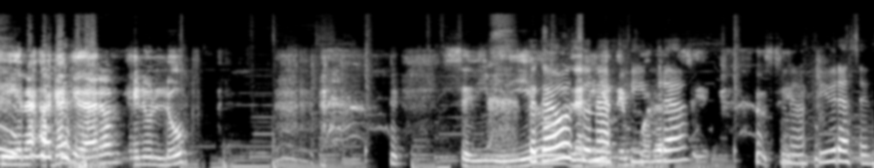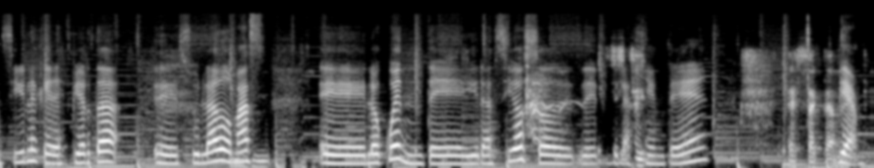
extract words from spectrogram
Sí, acá quedaron en un loop. Se dividió. Tocamos la una fibra, sí. Sí. Una fibra sensible que despierta eh, su lado más eh, elocuente y gracioso de, de- de la Sí. gente. ¿eh? Exactamente. Bien.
